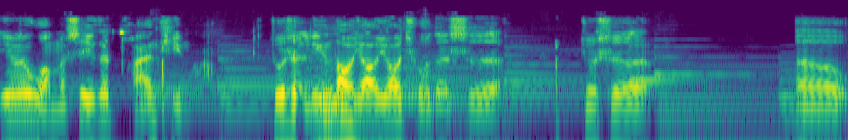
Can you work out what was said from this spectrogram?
因为我们是一个团体嘛，就是领导要要求的是，就是呃，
